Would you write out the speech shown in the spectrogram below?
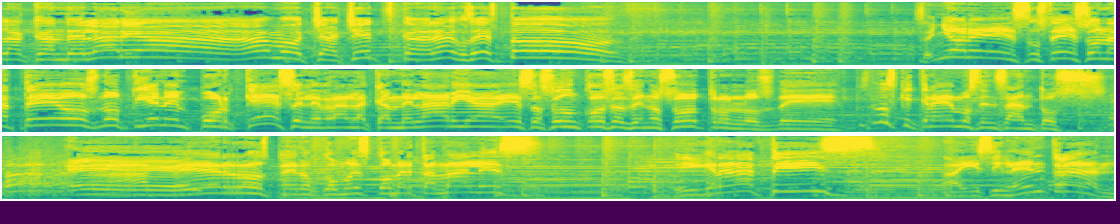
La Candelaria! ¡Vamos, chachets, carajos, estos! Señores, ustedes son ateos, no tienen por qué celebrar la Candelaria. Esas son cosas de nosotros, los de. pues, los que creemos en santos. Ah, perros, pero como es comer tamales y gratis, ahí sí le entran.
